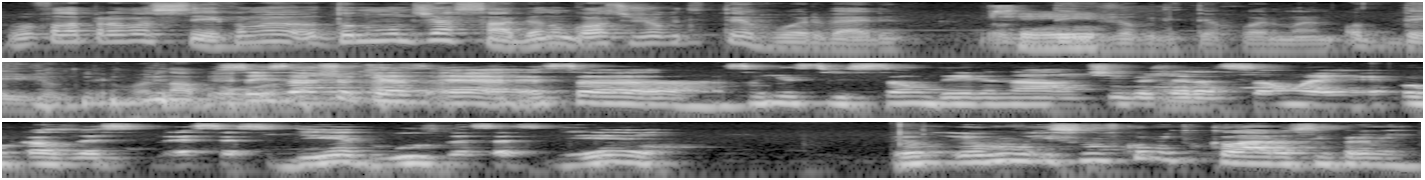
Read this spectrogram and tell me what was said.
Vou falar para você. Como eu, todo mundo já sabe, eu não gosto de jogo de terror, velho. Eu Sim. odeio jogo de terror, mano. Odeio jogo de terror. Na boa. Vocês acham que é, essa, essa restrição dele na antiga geração é, é, por causa do SSD, do uso do SSD? Eu, eu isso não ficou muito claro assim para mim.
